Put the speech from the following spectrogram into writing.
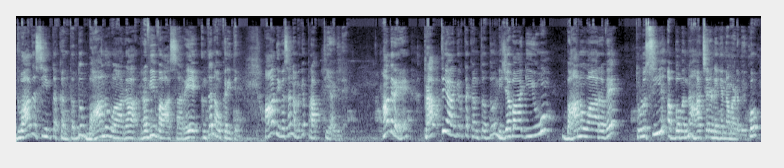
ದ್ವಾದಶಿ ಅಂತಕ್ಕಂಥದ್ದು ಭಾನುವಾರ, ರವಿವಾಸರೆ ಅಂತ ನಾವು ಕರಿತೇವೆ. ಆ ದಿವಸ ನಮಗೆ ಪ್ರಾಪ್ತಿಯಾಗಿದೆ. ಆದರೆ ಪ್ರಾಪ್ತಿ ಆಗಿರ್ತಕ್ಕಂಥದ್ದು ನಿಜವಾಗಿಯೂ ಭಾನುವಾರವೇ ತುಳಸಿ ಹಬ್ಬವನ್ನು ಆಚರಣೆಯನ್ನು ಮಾಡಬೇಕು.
